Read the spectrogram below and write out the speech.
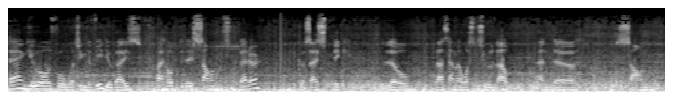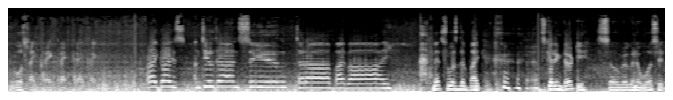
Thank you all for watching the video guys. I hope today sounds better because I speak low. Last time I was too loud and the sound goes like crack crack crack crack. Alright guys, until then, see you. Ta-da, bye bye. Let's wash the bike. it's getting dirty, so we're gonna wash it.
